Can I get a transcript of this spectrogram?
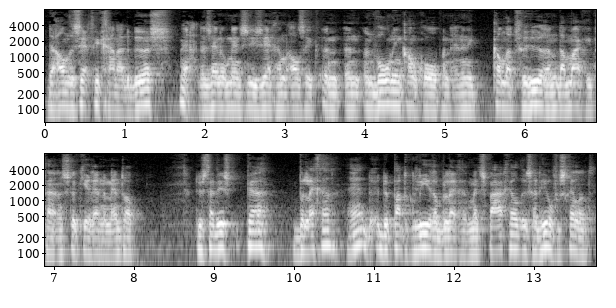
De ander zegt ik ga naar de beurs. Nou ja, er zijn ook mensen die zeggen als ik een, een, een woning kan kopen en ik kan dat verhuren, dan maak ik daar een stukje rendement op. Dus dat is per belegger, hè, de, de particuliere belegger met spaargeld, is dat heel verschillend.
